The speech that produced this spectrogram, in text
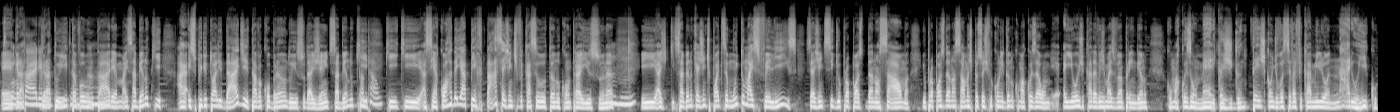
é, gra- voluntária, gratuita, gratuita. voluntária, mas sabendo que a espiritualidade estava cobrando isso da gente, sabendo que, Total. que, que assim, a corda ia apertar se a gente ficasse lutando contra isso, né? Uhum. E a- sabendo que a gente pode ser muito mais feliz se a gente seguir o propósito da nossa alma. E o propósito da nossa alma, as pessoas ficam ligando com uma coisa. hom- E hoje, cada vez mais, vão aprendendo com uma coisa homérica, gigantesca, onde você vai ficar milionário, rico.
